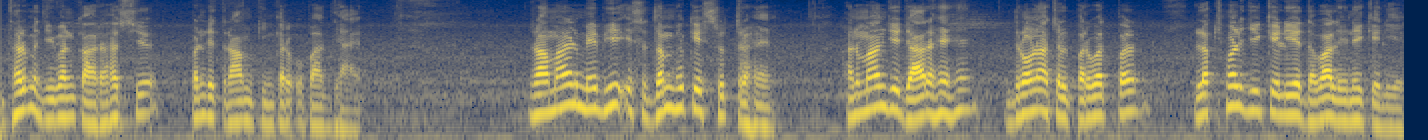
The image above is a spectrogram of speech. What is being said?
धर्म जीवन का रहस्य पंडित राम किंकर उपाध्याय। रामायण में भी इस दंभ के सूत्र हैं। हनुमान जी जा रहे हैं द्रोणाचल पर्वत पर लक्ष्मण जी के लिए दवा लेने के लिए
